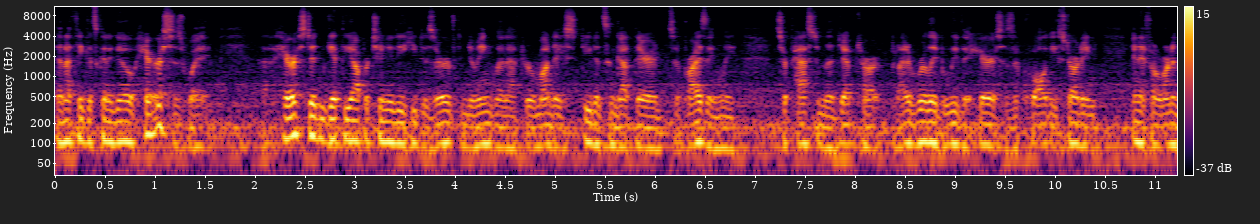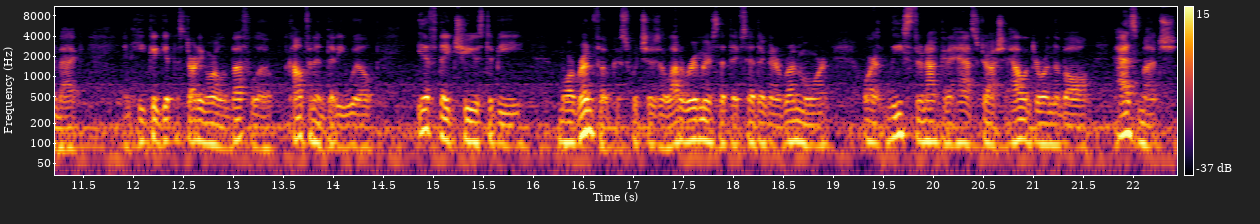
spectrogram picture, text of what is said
then I think it's going to go Harris's way. Uh, Harris didn't get the opportunity he deserved in New England after Rhamondre Stevenson got there and surprisingly surpassed him in the depth chart. But I really believe that Harris is a quality starting NFL running back, and he could get the starting role in Buffalo. Confident that he will, if they choose to be more run focused, which there's a lot of rumors that they've said they're going to run more, or at least they're not going to ask Josh Allen to run the ball as much,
